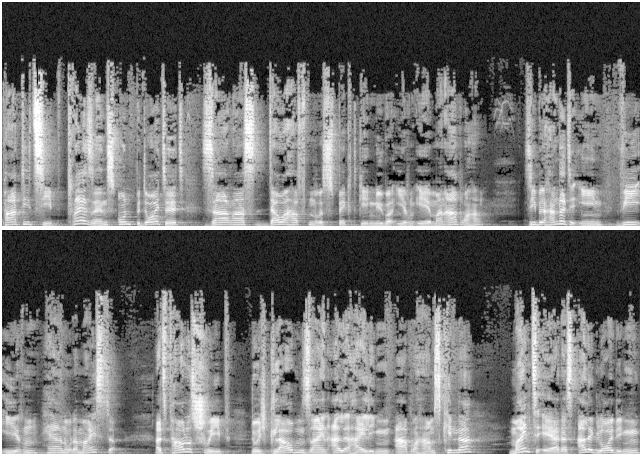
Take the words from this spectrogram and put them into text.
Partizip Präsens und bedeutet Sarahs dauerhaften Respekt gegenüber ihrem Ehemann Abraham. Sie behandelte ihn wie ihren Herrn oder Meister. Als Paulus schrieb, durch Glauben seien alle Heiligen Abrahams Kinder, meinte er, dass alle Gläubigen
